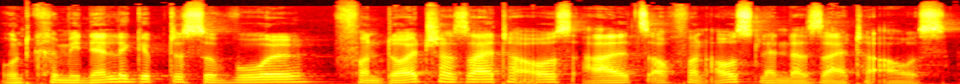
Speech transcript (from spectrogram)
Und Kriminelle gibt es sowohl von deutscher Seite aus als auch von Ausländerseite aus.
